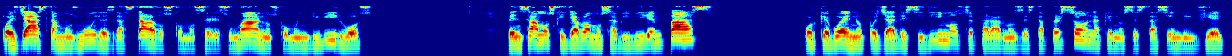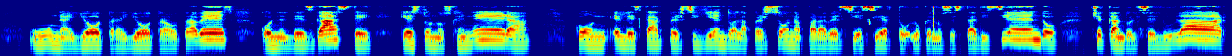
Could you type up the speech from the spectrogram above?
pues ya estamos muy desgastados como seres humanos, como individuos. Pensamos que ya vamos a vivir en paz, porque bueno, pues ya decidimos separarnos de esta persona que nos está haciendo infiel una y otra y otra otra vez, con el desgaste que esto nos genera, con el estar persiguiendo a la persona para ver si es cierto lo que nos está diciendo, checando el celular,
